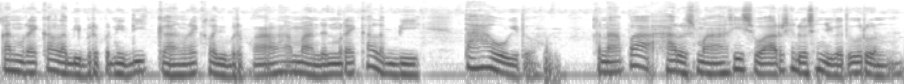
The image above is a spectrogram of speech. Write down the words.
Kan mereka lebih berpendidikan mereka lebih berpengalaman dan mereka lebih tahu gitu. Kenapa harus mahasiswa harusnya dosen juga turun?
